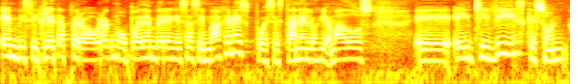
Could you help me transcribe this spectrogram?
en bicicletas, pero ahora como pueden ver en esas imágenes pues están en los llamados eh, ATVs que son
